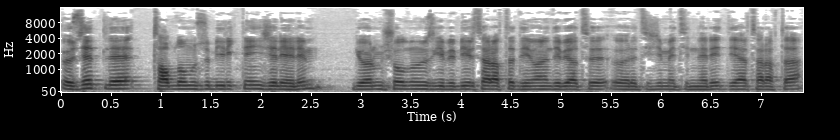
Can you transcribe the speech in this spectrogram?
özetle tablomuzu birlikte inceleyelim. Görmüş olduğunuz gibi bir tarafta divan edebiyatı öğretici metinleri, diğer tarafta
